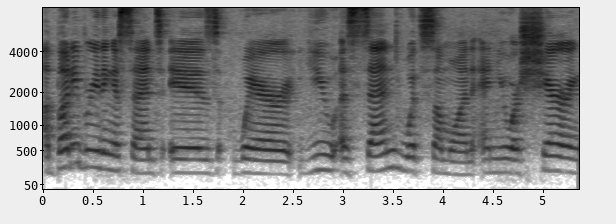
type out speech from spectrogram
A buddy breathing ascent is where you ascend with someone and you are sharing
